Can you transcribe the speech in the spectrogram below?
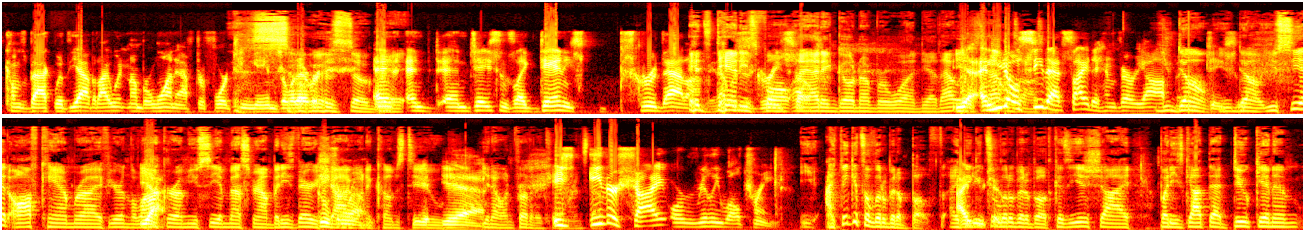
comes back with, yeah, but I went number one after 14 games So- or whatever. it was so and, and and Jayson's like, Danny s- screwed that up. it's Danny's fault. I, I didn't go number one. Yeah, that was Yeah, and you don't awesome. see that side of him very often. You don't. Jayson. You don't. You see it off camera. If you're in the Yeah. locker room, you see him messing around, but he's very Goofing shy when it comes to yeah. you know, in front of the camera. He's either shy or really well trained. I think it's a little bit of both. I I think do it's a little bit of both because he is shy, but he's got that Duke in him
